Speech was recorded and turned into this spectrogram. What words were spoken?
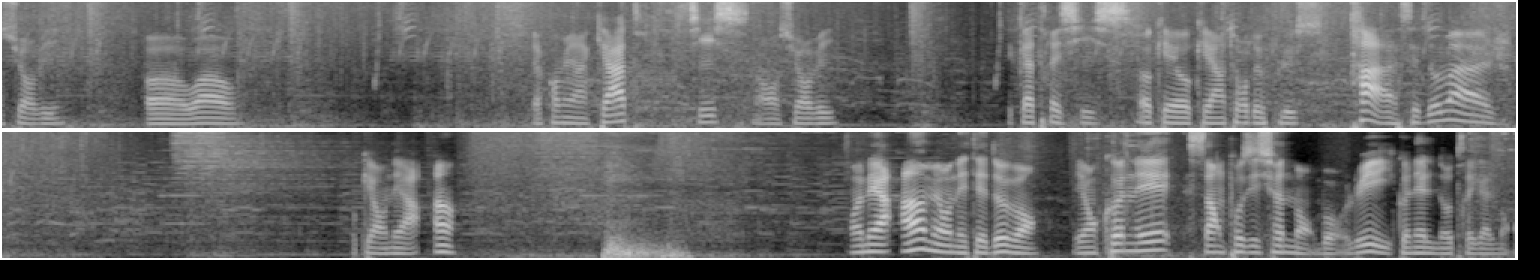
On survit. Oh waouh. Il y a combien? 4 6 Non on survit. C'est 4 et 6. Ok ok un tour de plus. Ah c'est dommage. Ok on est à 1. On est à 1 mais on était devant. Et on connaît en positionnement. Bon lui il connaît le nôtre également.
